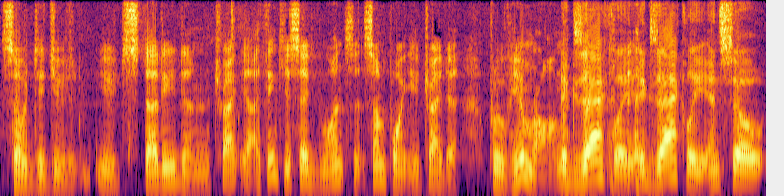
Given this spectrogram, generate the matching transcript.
So, did you you studied and tried? I think you said once at some point you tried to prove him wrong. Exactly, exactly. And so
